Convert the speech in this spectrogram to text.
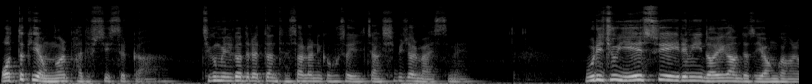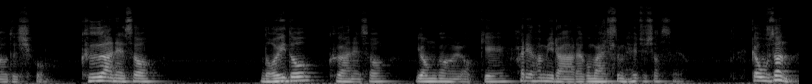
어떻게 영광을 받을 수 있을까? 지금 읽어드렸던 데살로니가 후서 1장 12절 말씀에 우리 주 예수의 이름이 너희 가운데서 영광을 얻으시고 그 안에서 너희도 그 안에서 영광을 얻게 하려 함이라 라고 말씀해 주셨어요. 그러니까 우선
